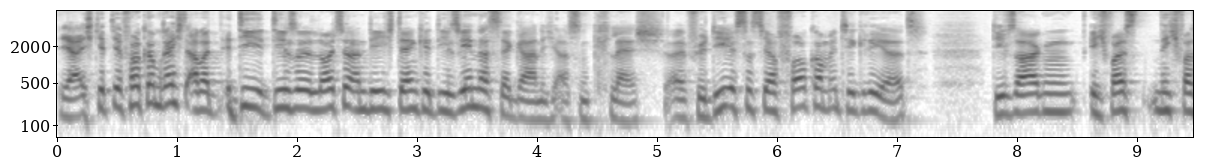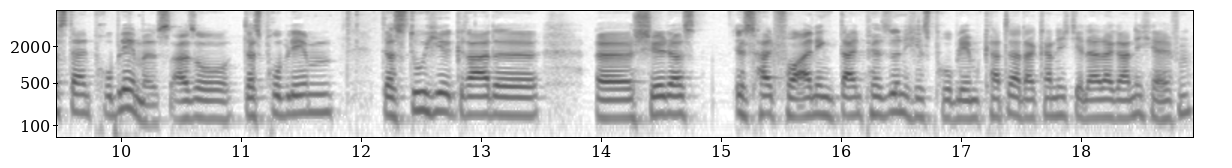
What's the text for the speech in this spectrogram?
Ja, ich gebe dir vollkommen recht, aber die, diese Leute, an die ich denke, die sehen das ja gar nicht als ein Clash. Äh, für die ist das ja vollkommen integriert die sagen, ich weiß nicht, was dein Problem ist. Also das Problem, das du hier gerade äh, schilderst, ist halt vor allen Dingen dein persönliches Problem, Katha. Da kann ich dir leider gar nicht helfen.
